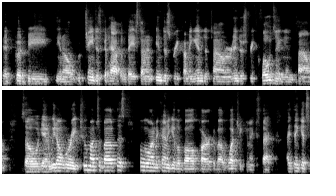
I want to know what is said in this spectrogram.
It could be, you know, changes could happen based on an industry coming into town or an industry closing in town. So again, we don't worry too much about this, but we wanted to kind of give a ballpark about what you can expect. I think it's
